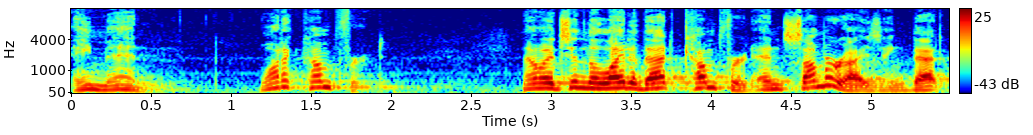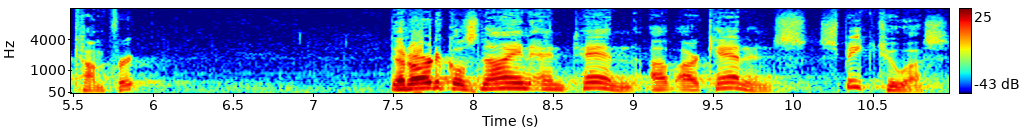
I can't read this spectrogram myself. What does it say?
Amen. What a comfort. Now, it's in the light of that comfort and summarizing that comfort that Articles 9 and 10 of our canons speak to us,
